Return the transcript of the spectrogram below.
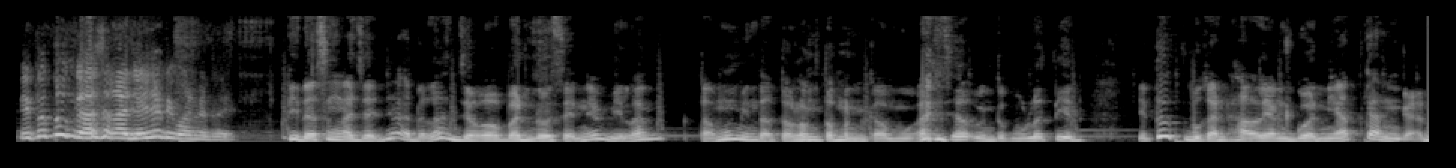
itu tuh nggak sengajanya di mana deh tidak sengajanya adalah jawaban dosennya bilang kamu minta tolong temen kamu aja untuk buletin itu bukan hal yang gue niatkan kan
